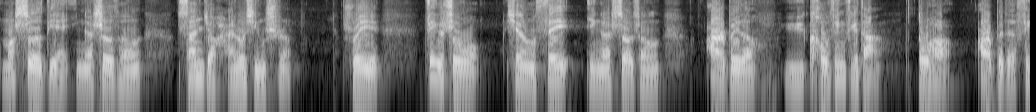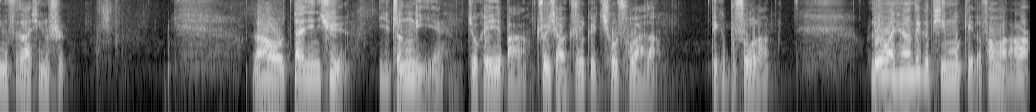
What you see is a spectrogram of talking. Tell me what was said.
那么设点应该设成三角函数形式。所以这个时候，向量 C 应该设成二倍的与 cos 西塔逗号二倍的 sin 西塔形式，然后带进去一整理，就可以把最小值给求出来了。这个不说了。另外，像这个题目给的方法二，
